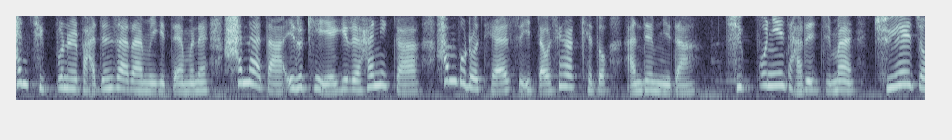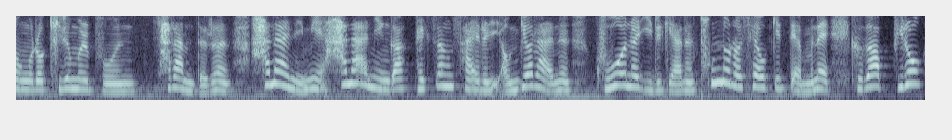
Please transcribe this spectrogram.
한 직분을 받은 사람이기 때문에 하나다 이렇게 얘기를 하니까 함부로 대할 수 있다고 생각해도 안 됩니다. 직분이 다르지만 주의 종으로 기름을 부은 사람들은 하나님이 하나님과 백성 사이를 연결하는 구원을 이루게 하는 통로로 세웠기 때문에 그가 비록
